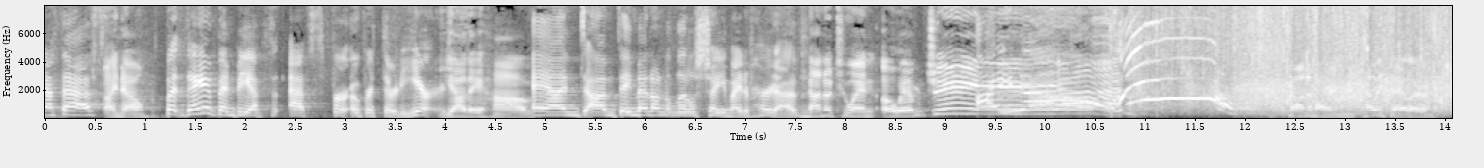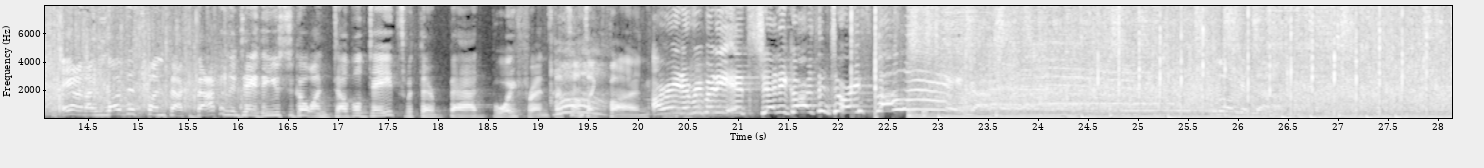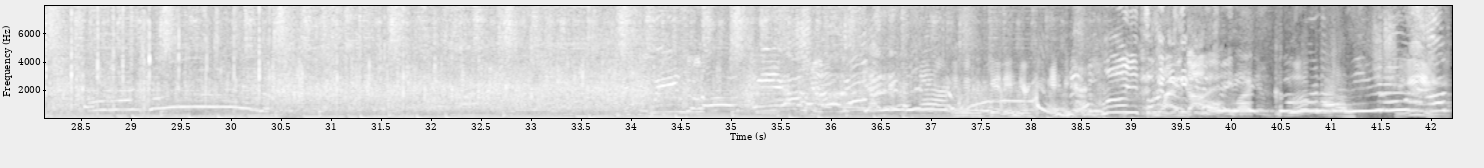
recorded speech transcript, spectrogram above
BFFs. I know. But they have been BFFs for over 30 years. Yeah, they have. And um, they met on a little show you might have heard of. 9021OMG. I know! Donna Martin, Kelly Taylor. And I love this fun fact. Back in the day, they used to go on double dates with their bad boyfriends. That sounds like fun. All right, everybody, it's Jennie Garth and Tori Spelling. In here, get in here. Oh my God. Oh my God.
